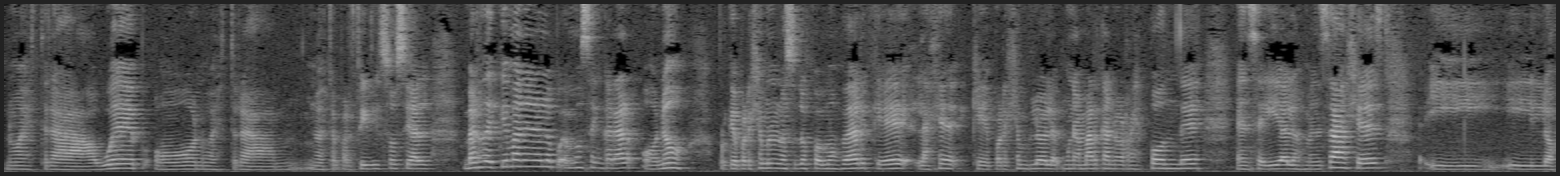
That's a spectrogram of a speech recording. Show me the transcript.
nuestra web o nuestra, nuestro perfil social, ver de qué manera lo podemos encarar o no. Porque, por ejemplo, nosotros podemos ver que, la, que por ejemplo, una marca no responde enseguida a los mensajes y, y los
